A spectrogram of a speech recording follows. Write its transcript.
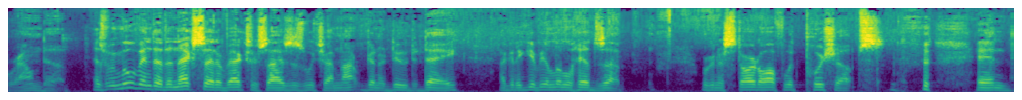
ground up. As we move into the next set of exercises, which I'm not going to do today, I'm going to give you a little heads up. We're going to start off with push ups and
